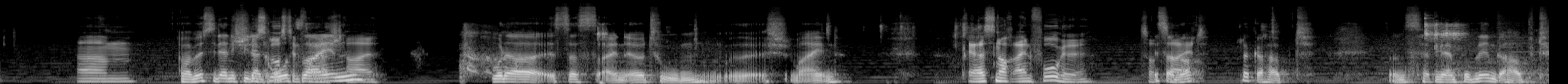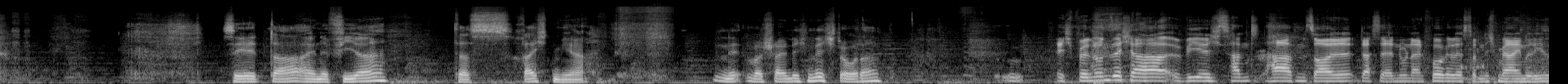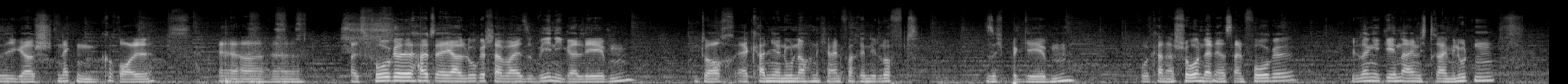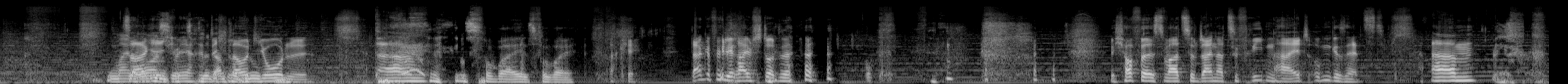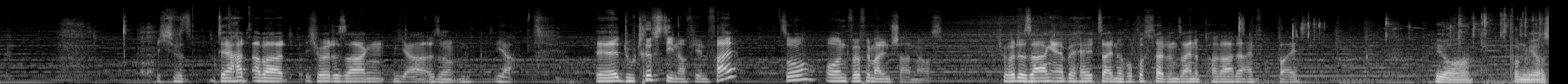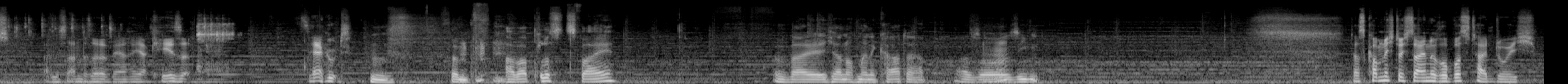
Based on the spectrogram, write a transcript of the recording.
Ähm, Aber müsste der nicht wieder groß sein? Oder ist das ein Irrtum? Äh, Schwein. Er ist noch ein Vogel Ist er noch? Glück gehabt. Sonst hätten wir ein Problem gehabt. Seht da eine 4. Das reicht mir. Ne, wahrscheinlich nicht, oder? Ich bin unsicher, wie ich es handhaben soll, dass er nun ein Vogel ist und nicht mehr ein riesiger Schneckengroll. Er, äh, als Vogel hat er ja logischerweise weniger Leben, doch er kann ja nun auch nicht einfach in die Luft sich begeben. Wohl kann er schon, denn er ist ein Vogel. Wie lange gehen eigentlich drei Minuten? Meine Sage Ohren ich, während ich laut Verbluten. jodel. Ähm, ist vorbei, ist vorbei. okay. Danke für die Reimstunde. Ich hoffe, es war zu deiner Zufriedenheit umgesetzt. Ähm, ich, der hat aber, ich würde sagen, ja, also, ja. Äh, du triffst ihn auf jeden Fall. So, und würfel mal den Schaden aus. Ich würde sagen, er behält seine Robustheit und seine Parade einfach bei. Ja, von mir aus. Alles andere wäre ja Käse. Sehr gut. Hm. Fünf. Aber plus zwei, weil ich ja noch meine Karte habe. Also Mhm. sieben. Das kommt nicht durch seine Robustheit durch.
